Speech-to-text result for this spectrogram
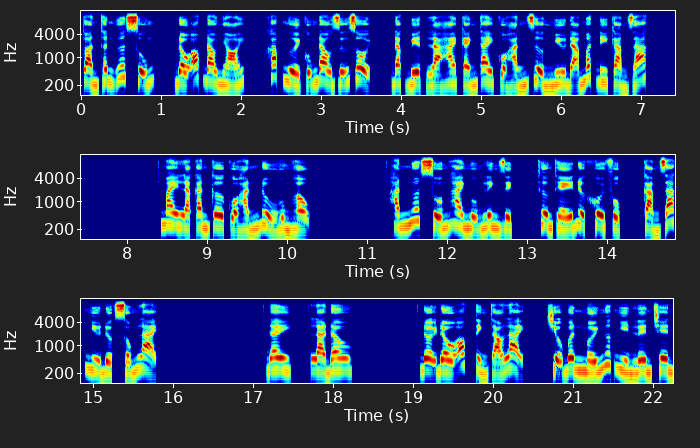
toàn thân ướt sũng, đầu óc đau nhói, khắp người cũng đau dữ dội, đặc biệt là hai cánh tay của hắn dường như đã mất đi cảm giác. May là căn cơ của hắn đủ hùng hậu. Hắn nuốt xuống hai ngụm linh dịch, thương thế được khôi phục, cảm giác như được sống lại. Đây, là đâu? Đợi đầu óc tỉnh táo lại, Triệu Bân mới ngước nhìn lên trên,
